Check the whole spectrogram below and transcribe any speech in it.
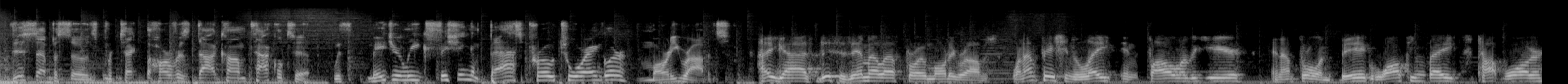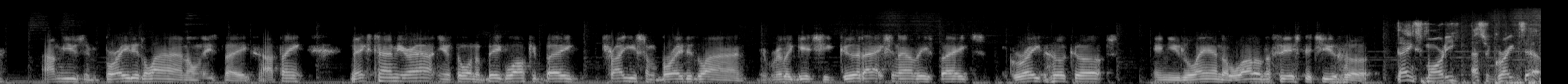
This episode's ProtectTheHarvest.com tackle tip with Major League Fishing and Bass Pro Tour angler Marty Robinson. Hey guys, this is MLF Pro Marty Robinson. When I'm fishing late in fall of the year and I'm throwing big walking baits, top water, I'm using braided line on these baits. I think next time you're out and you're throwing a big walking bait, try you some braided line. It really gets you good action out of these baits, great hookups, and you land a lot of the fish that you hook. Thanks, Marty. That's a great tip.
